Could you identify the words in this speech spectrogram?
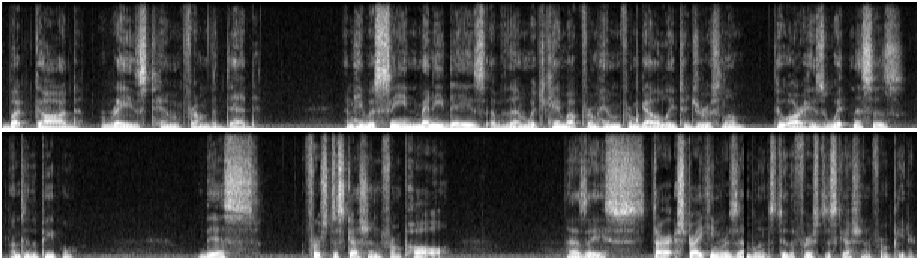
But God raised him from the dead. And he was seen many days of them which came up from him from Galilee to Jerusalem, who are his witnesses unto the people. This first discussion from Paul has a star- striking resemblance to the first discussion from Peter.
